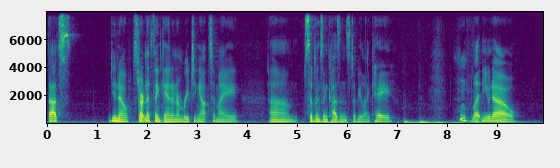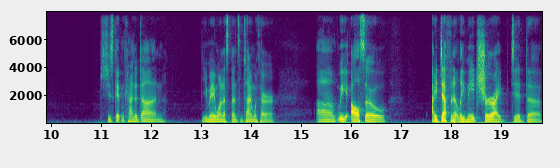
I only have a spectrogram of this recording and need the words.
that's you know starting to think in and i'm reaching out to my um, siblings and cousins to be like hey letting you know she's getting kind of done. You may want to spend some time with her. Um, we also i definitely made sure i did the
